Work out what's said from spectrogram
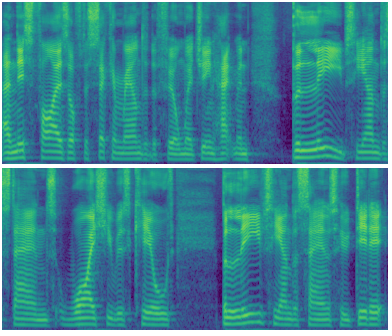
And this fires off the second round of the film where Gene Hackman believes he understands why she was killed believes he understands who did it,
